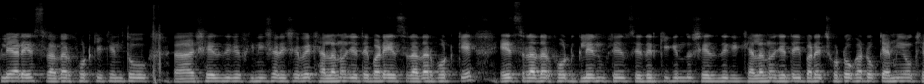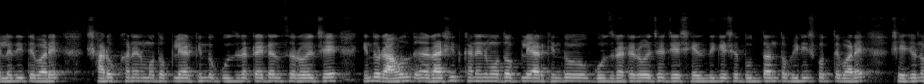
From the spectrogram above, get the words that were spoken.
প্লেয়ার এস রাদারফোর্ডকে কিন্তু শেষ দিকে ফিনিশার হিসেবে খেলানো যেতে পারে। এস রাদারফোর্ডকে, এস রাদারফোর্ড, গ্লেন ফিলিপস এদেরকে কিন্তু শেষ দিকে খেলানো যেতেই পারে। ছোটোখাটো ক্যামিও খেলে দিতে পারে। শাহরুখ খানের মতো প্লেয়ার কিন্তু গুজরাট টাইটান্সে রয়েছে। কিন্তু রাহুল, রাশিদ খানের মতো প্লেয়ার কিন্তু গুজরাটে রয়েছে। যে শেষ দিকে সে দুর্দান্ত ফিনিশ করতে পারে, সেই জন্য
